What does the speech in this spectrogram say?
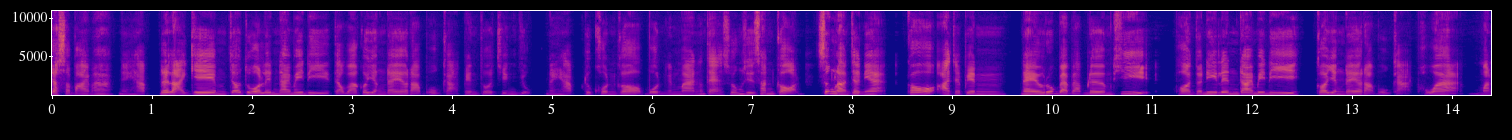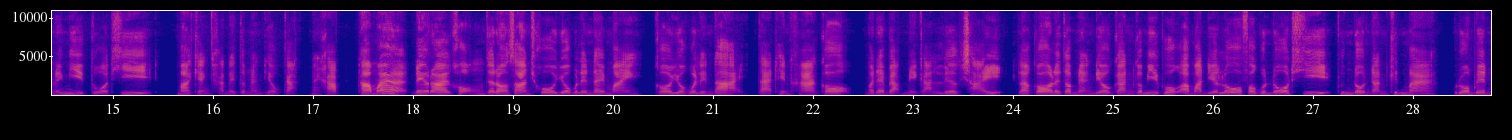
จะสบายมากนะครับหลายๆเกมเจ้าตัวเล่นได้ไม่ดี แต่ว่าก็ยังได้รับโอกาสเป็นตัวจริงอยู่นะครับทุกคนก็บ่นกันมาตั้งแต่ช่วงซีซั่นก่อน ซึ่งหลังจากเนี้ยก็อาจจะเป็นในรูปแบบแบบเดิมที่พอแอนโทนีเล่นได้ไม่ดี ก็ยังได้รับโอกาส เพราะว่ามันไม่มีตัวที่ มาแข่งขันในตำแหน่งเดียวกันนะครับ ถามว่าในรายของจดอนซานโชโยกไปเล่นได้ไหม ก็โยกไปเล่นได้ แต่เทนฮาก็ไม่ได้แบบมีการเลือกใช้ แล้วก็ในตำแหน่งเดียวกันก็มีพวกอามาเดียโลฟากุนโดที่เพิ่งโดนดันขึ้นมา ร่วมเล่น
